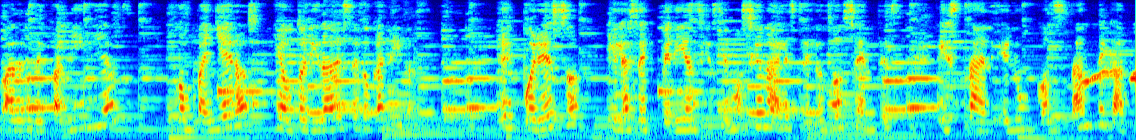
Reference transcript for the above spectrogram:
padres de familias, compañeros y autoridades educativas. Es por eso que las experiencias emocionales de los docentes están en un constante cambio,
